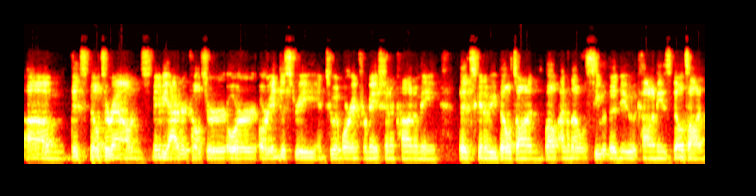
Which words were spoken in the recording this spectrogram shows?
um, that's built around maybe agriculture or or industry into a more information economy that's going to be built on well i don't know we'll see what the new economy is built on.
